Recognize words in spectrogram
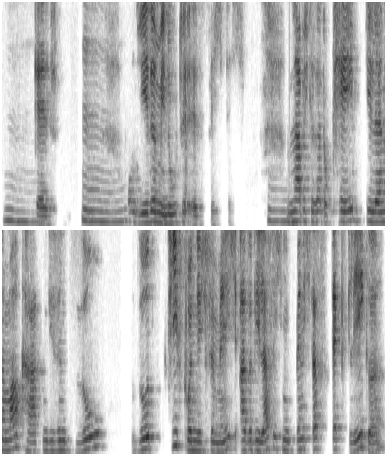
mhm. Geld. Mhm. Und jede Minute ist wichtig. Mhm. Und dann habe ich gesagt, okay, die Lenormand-Karten, die sind so, so tiefgründig für mich. Also die lasse ich, wenn ich das Deck lege,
